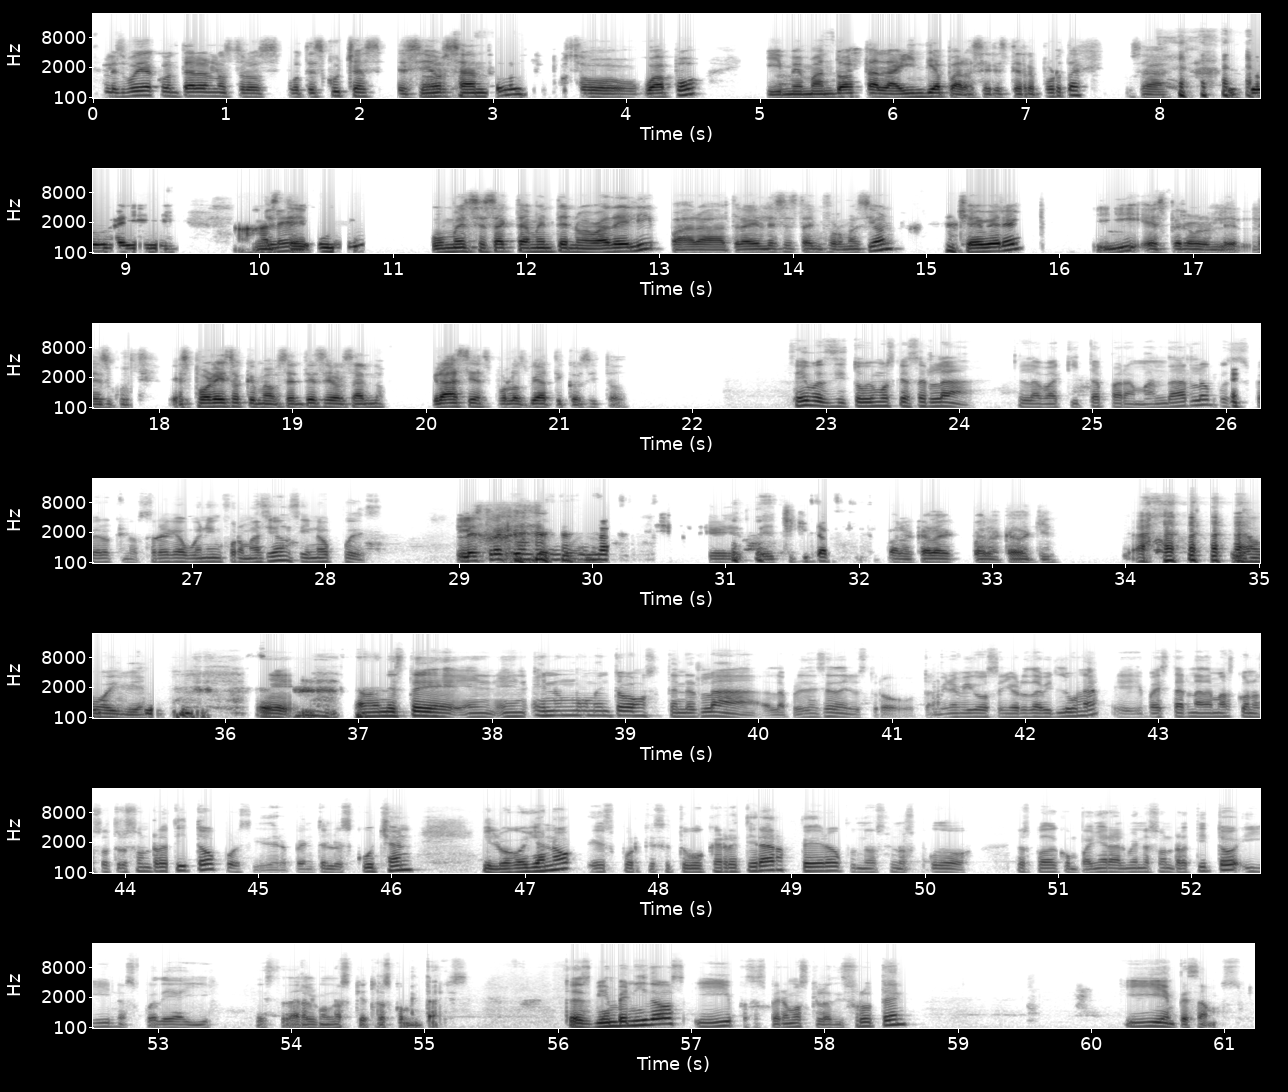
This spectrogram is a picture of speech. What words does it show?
Les voy a contar a nuestros potescuchas. El señor Sando se puso guapo y me mandó hasta la India para hacer este reportaje. O sea, estuve ahí este, un, un mes exactamente en Nueva Delhi para traerles esta información. Chévere y espero les guste. Es por eso que me ausenté, señor Sando. Gracias por los viáticos y todo. Sí, pues si tuvimos que hacer la, la vaquita para mandarlo, pues espero que nos traiga buena información, si no, pues... Les traje una de chiquita para cada, para cada quien. Muy bien. Eh, también este, en, un momento vamos a tener la, presencia de nuestro también amigo señor David Luna. Eh, va a estar nada más con nosotros un ratito, por si de repente lo escuchan y luego ya no, es porque se tuvo que retirar, pero pues nos, nos pudo, nos acompañar al menos un ratito y nos puede ahí este, dar algunos que otros comentarios. Entonces, bienvenidos y pues esperemos que lo disfruten. Y empezamos.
